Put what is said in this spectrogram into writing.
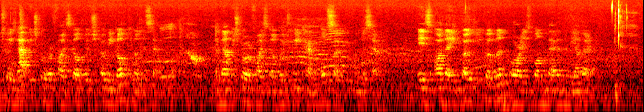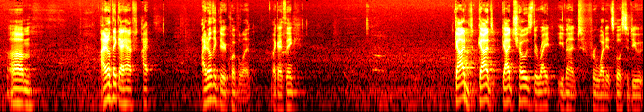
between that which glorifies God, which only God can understand, and that which glorifies God, which we can also understand? Is, are they both equivalent, or is one better than the other? Um, I don't think I have. I, I don't think they're equivalent. Like I think God, God, God chose the right event for what it's supposed to do,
